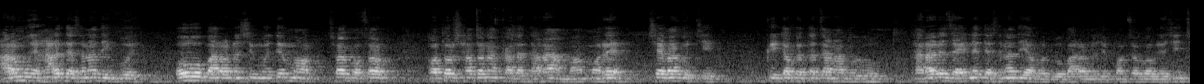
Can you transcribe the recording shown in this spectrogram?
আর মুই হারে দেশনা দিবই ও বারাণসীর মধ্যে মর ছয় বছর কতর সাধনা কালে তারা আমার মরে সেবা করছে কৃতজ্ঞতা জানা বলব তারারে যাই না দেশনা দিয়া বলব বারাণসী পঞ্চগড় এসেছ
